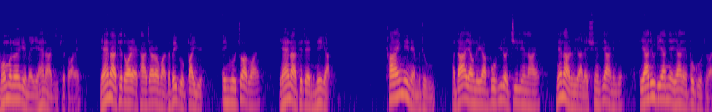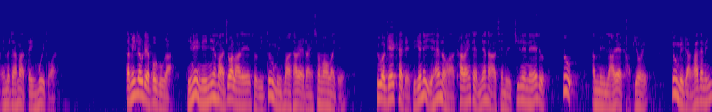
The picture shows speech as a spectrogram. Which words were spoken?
မောမလွဲခင်ပဲယဟန္တာကြီးဖြစ်သွားတယ်ယဟန္တာဖြစ်သွားတဲ့အခါကျတော့မှတပိတ်ကိုပိုက်၍အိမ်ကိုကြွသွားတယ်ယဟန္တာဖြစ်တဲ့နေ့ကခါတိုင်းနေ့နဲ့မတူဘူးအသားအယောင်တွေကပို့ပြီးတော့ကြီးလင်းလာတယ်မျက်နှာတွေကလည်းရှင်ပြနေတယ်တရားသူတရားမြတ်ရတဲ့ပုံကိုဆိုတာအင်မတန်မှတိမ်မွေ့သွားတယ်။သမီးလှုပ်တဲ့ပုံကဒီနေ့နေမြင့်မှကြွလာတယ်ဆိုပြီးသူ့အမိမှားထားတဲ့အတိုင်းဆွန်းလောင်းလိုက်တယ်။သူအကဲခတ်တယ်ဒီကနေ့ယဟန်တော်ဟာခါတိုင်းထက်မျက်နှာအဆင်းတွေကြီးလင်းတယ်လို့သူ့အမေလာတဲ့အခါပြောတယ်။ သူ့အမေကငါသမီး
